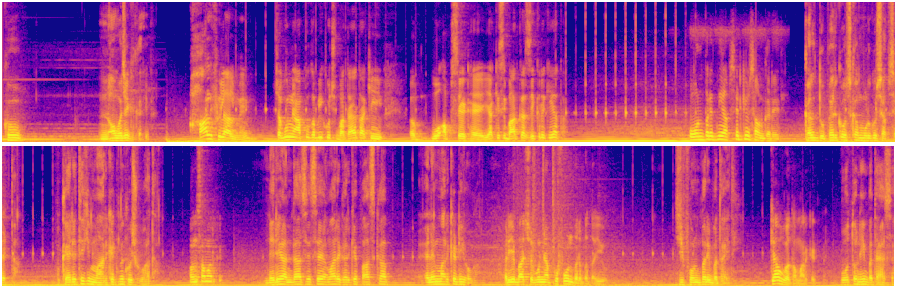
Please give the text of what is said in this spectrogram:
को नौ बजे के करीब। हाल फ़िलहाल में शगुन ने आपको कभी कुछ बताया था कि वो अपसेट है या किसी बात का ज़िक्र किया था? फ़ोन पर इतनी अपसेट क्यों साउंड कर रही थी? कल दोपहर को उसका मूड कुछ अपसेट था। वो कह रहे थे कि मार्केट में कुछ हुआ था। कौन सा मार्केट? मेरे अंदाजे से हमारे घर के पास का एलएम मार्केट ही होगा। और ये बात शगुन ने आपको फ़ोन पर बताई हो। जी फ़ोन पर ही बताई थी। क्या हुआ था मार्केट में? वो तो नहीं बताया सर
